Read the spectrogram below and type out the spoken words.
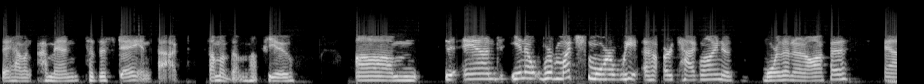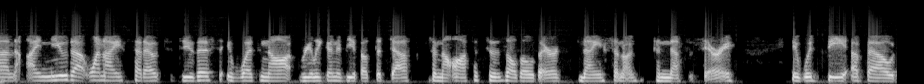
they haven't come in to this day. In fact, some of them, a few. Um, and you know, we're much more. We uh, our tagline is more than an office. And I knew that when I set out to do this, it was not really going to be about the desks and the offices, although they're nice and, and necessary. It would be about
